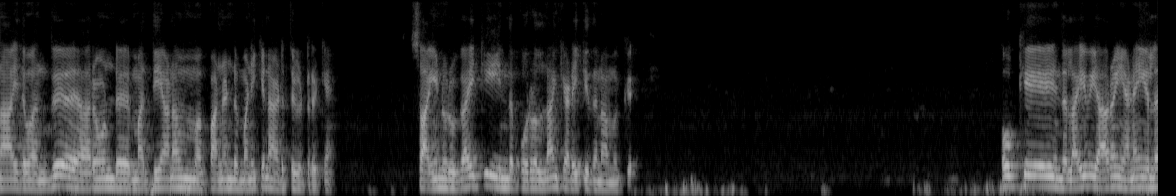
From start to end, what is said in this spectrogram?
நான் இது வந்து அரௌண்டு மத்தியானம் பன்னெண்டு மணிக்கு நான் எடுத்துக்கிட்டு இருக்கேன் ஸோ ஐநூறுரூபாய்க்கு இந்த பொருள் தான் கிடைக்குது நமக்கு. ஓகே இந்த லைவ் யாரும் இணையல.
